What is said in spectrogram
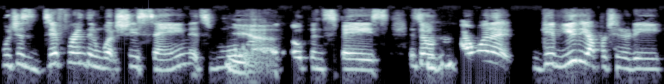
which is different than what she's saying. It's more Yeah. open space. And so Mhm. I want to give you the opportunity.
